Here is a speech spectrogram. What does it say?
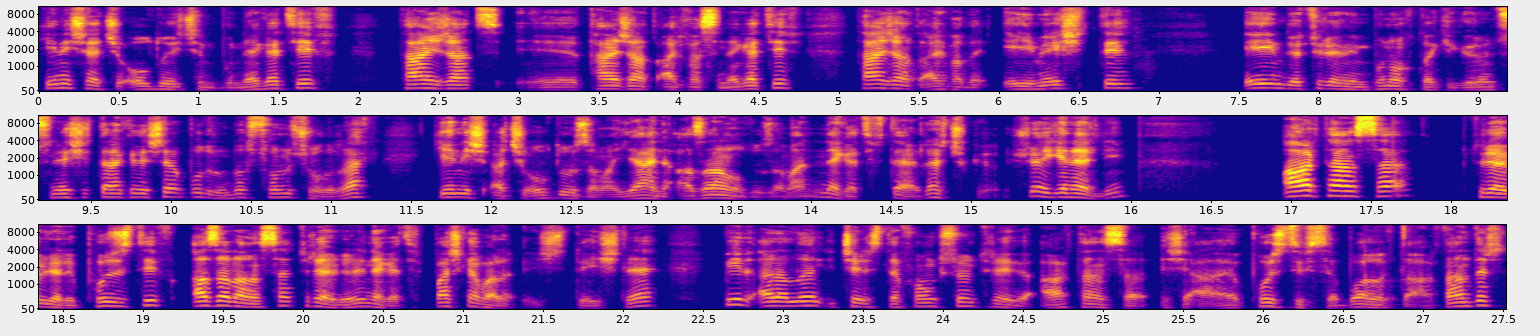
Geniş açı olduğu için bu negatif. Tanjant, e, tanjant alfası negatif. Tanjant alfa da eğime eşittir. Eğim de türevin bu noktadaki görüntüsüne eşittir arkadaşlar. Bu durumda sonuç olarak geniş açı olduğu zaman yani azalan olduğu zaman negatif değerler çıkıyor. Şöyle genelleyeyim. Artansa türevleri pozitif, azalansa türevleri negatif. Başka bir deyişle bir aralığın içerisinde fonksiyon türevi artansa, şey, pozitifse bu aralıkta artandır.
